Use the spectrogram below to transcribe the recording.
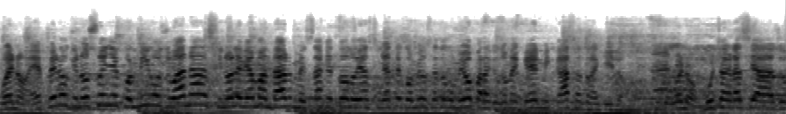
Bueno, espero que no sueñe conmigo, Joana. Si no, le voy a mandar mensaje todos los días. Soñate conmigo, soñate conmigo para que yo me quede en mi casa tranquilo. Bueno, muchas gracias, Joana.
